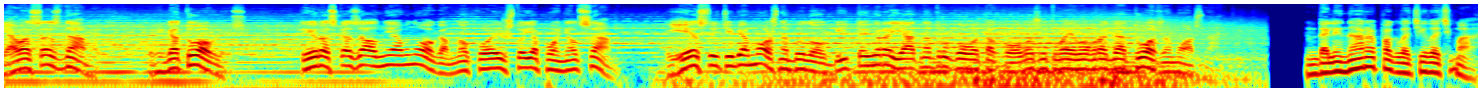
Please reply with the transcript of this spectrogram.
«Я воссоздам их, приготовлюсь. Ты рассказал мне о многом, но кое-что я понял сам. Если тебя можно было убить, то, вероятно, другого такого же твоего врага тоже можно. Долинара поглотила тьма.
